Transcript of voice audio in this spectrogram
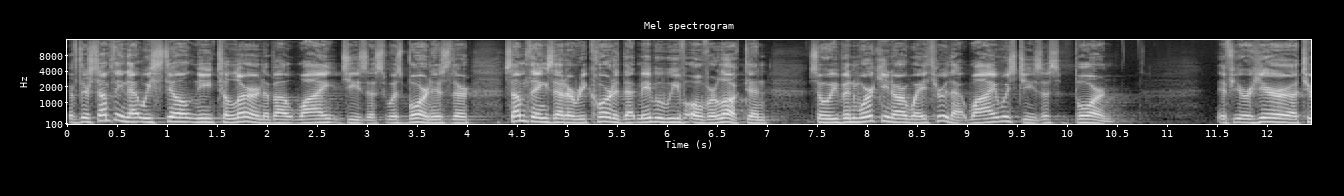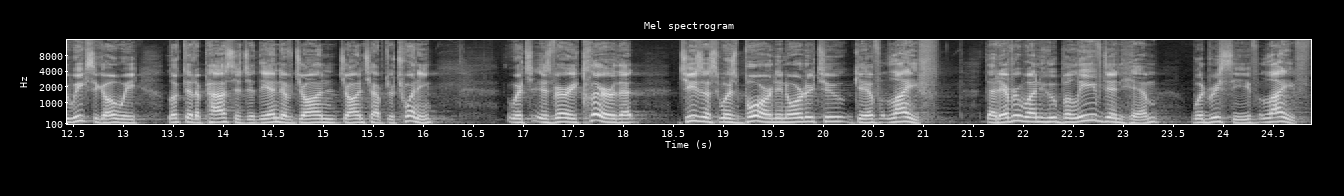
if there's something that we still need to learn about why Jesus was born, is there some things that are recorded that maybe we've overlooked? And so we've been working our way through that. Why was Jesus born? If you were here uh, two weeks ago, we looked at a passage at the end of John, John chapter 20, which is very clear that Jesus was born in order to give life, that everyone who believed in him would receive life.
